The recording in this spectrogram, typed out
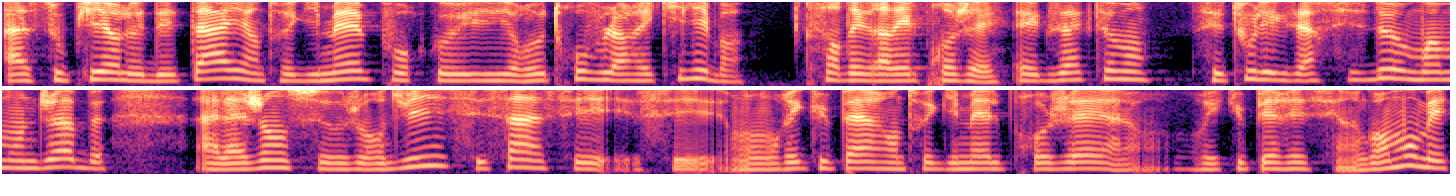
assouplir le détail entre guillemets pour qu'ils retrouvent leur équilibre Sans dégrader le projet. Exactement. C'est tout l'exercice d'eux. Moi, mon job à l'agence aujourd'hui, c'est ça. C'est, c'est, on récupère entre guillemets le projet. Alors, récupérer, c'est un grand mot, mais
